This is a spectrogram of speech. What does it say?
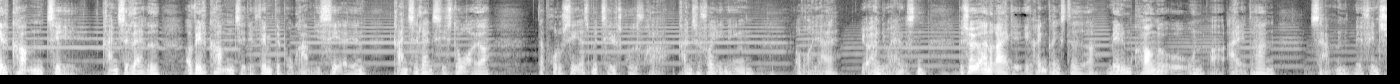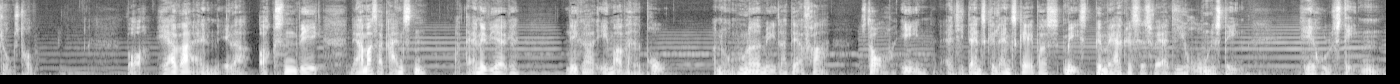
Velkommen til Grænselandet, og velkommen til det femte program i serien Grænselandshistorier, der produceres med tilskud fra Grænseforeningen, og hvor jeg, Jørgen Johansen, besøger en række erindringssteder mellem Kongeåen og Ejderen sammen med Finn Slumstrup. Hvor Hervejen eller Oksenvæg nærmer sig grænsen, og Dannevirke ligger Immervad Bro, og nogle hundrede meter derfra står en af de danske landskabers mest bemærkelsesværdige runesten, Herulstenen.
